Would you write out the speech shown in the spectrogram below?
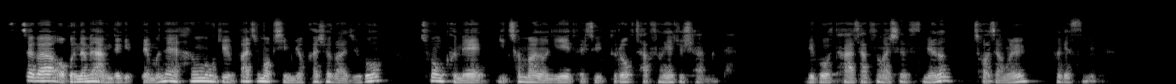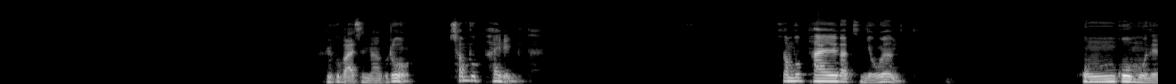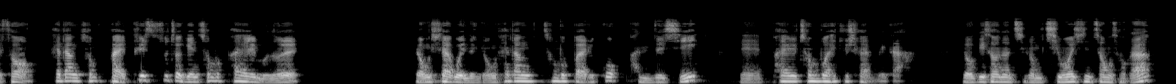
숫자가 어긋나면 안 되기 때문에 항목이 빠짐없이 입력하셔가지고 총 금액 2천만 원이 될 수 있도록 작성해 주셔야 합니다. 그리고 다 작성하셨으면 저장을 하겠습니다. 그리고 마지막으로 첨부 파일입니다. 첨부 파일 같은 경우는 공고문에서 해당 첨부 파일, 필수적인 첨부 파일 문을 명시하고 있는 경우 해당 첨부 파일을 꼭 반드시 네, 파일 첨부해 주셔야 합니다. 여기서는 지금 지원 신청서가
